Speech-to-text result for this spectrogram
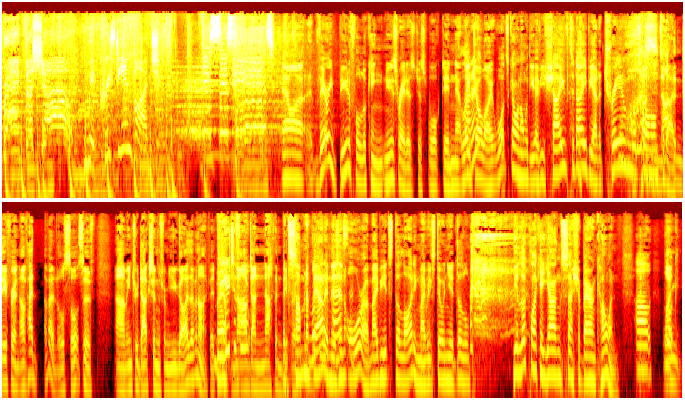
Breakfast Show with Krysti and Bodge. This is Hit. Our uh, very beautiful looking newsreaders just walked in. Now, Lee Pardon? Jollo, what's going on with you? Have you shaved today? Have you had a trim? What's going on today? Nothing different. I've had I've had all sorts of um, introductions from you guys, haven't I? But Beautiful. no, I've done nothing different. It's something about Looking him. There's an person. aura. Maybe it's the lighting. Maybe it's doing your little. you look like a young Sacha Baron Cohen. oh, look, one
